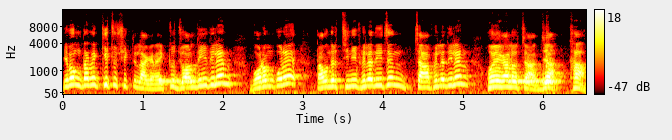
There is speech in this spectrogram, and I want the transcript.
এবং তাদের কিছু শিখতে লাগে না। একটু জল দিয়ে দিলেন, গরম করে তার মধ্যে চিনি ফেলে দিয়েছেন, চা ফেলে দিলেন, হয়ে গেল চা। যা, খা।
